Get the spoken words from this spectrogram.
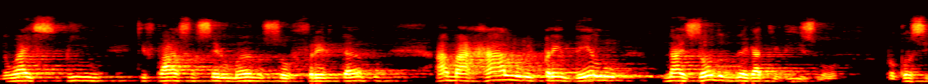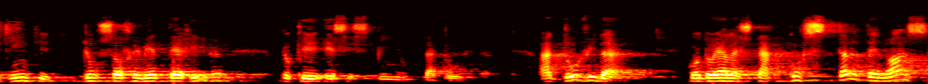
Não há espinho que faça o ser humano sofrer tanto, amarrá-lo e prendê-lo nas ondas do negativismo, por conseguinte, de um sofrimento terrível, do que esse espinho da dúvida. A dúvida, quando ela está constante em nós,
